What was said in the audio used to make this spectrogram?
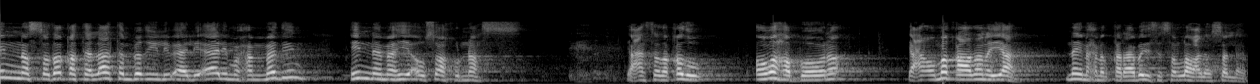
ina asadaqata laa tanbagii liaali muxammadin inamaa hiya awsaakhu nnaas. Yani sadaqadu oma habboona yani oma qaadanayaan nebi maxamed qaraabadiisa sala allahu alay wasalam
